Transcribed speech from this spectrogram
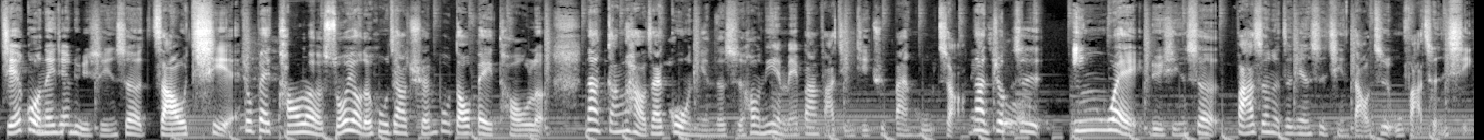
结果那间旅行社遭窃，就被偷了，所有的护照全部都被偷了。那刚好在过年的时候，你也没办法紧急去办护照，那就是因为旅行社发生了这件事情，导致无法成行，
